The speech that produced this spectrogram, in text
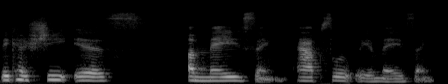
because she is amazing absolutely amazing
